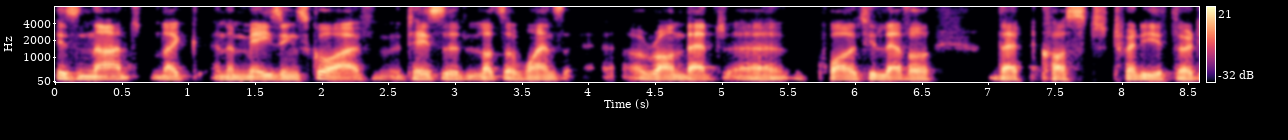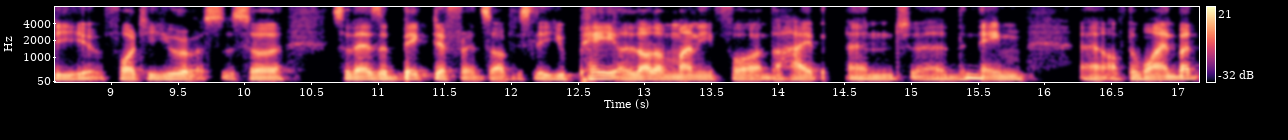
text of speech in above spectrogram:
is not like an amazing score. I've tasted lots of wines around that uh, quality level that cost 20 30 40 euros. So so there's a big difference obviously. You pay a lot of money for the hype and uh, the name uh, of the wine but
